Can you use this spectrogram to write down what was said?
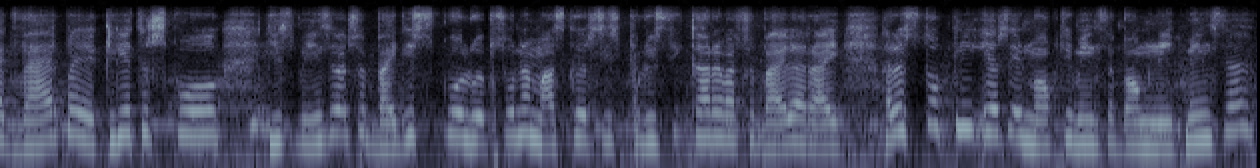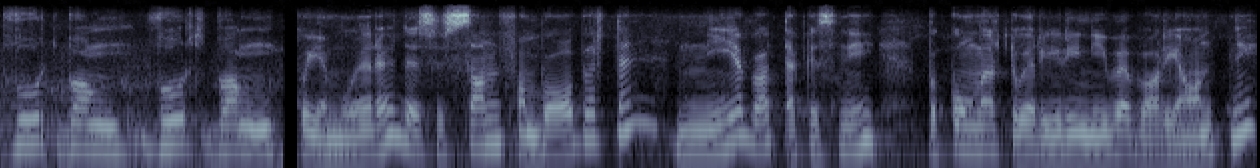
Ek werk by 'n kleuterskool. Hier's mense wat verby die skool loop sonder maskers. Hier's polisiekarre wat verby hulle ry. Hulle stop nie eers en maak die mense bang nie. Mense word bang, word bang. Goeiemôre, dis Susan van Barberton. Nee, wat ek is nie bekommerd oor hierdie nuwe variant nie.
